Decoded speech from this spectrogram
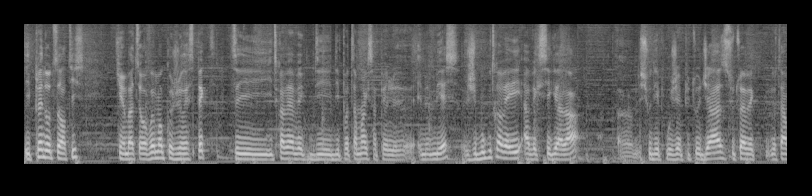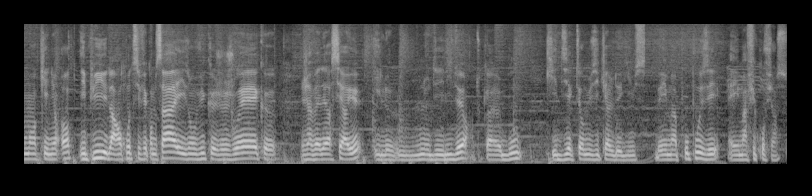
et plein d'autres artistes, qui est un batteur vraiment que je respecte. Il travaille avec des, potes à moi qui s'appellent euh, MMBS. J'ai beaucoup travaillé avec ces gars-là euh, sur des projets plutôt jazz, surtout avec notamment Kenyon Hort. Et puis la rencontre s'est fait comme ça, ils ont vu que je jouais, que j'avais l'air sérieux. Et l'un des leaders, en tout cas Boom, qui est directeur musical de Gims, ben, il m'a proposé et il m'a fait confiance.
